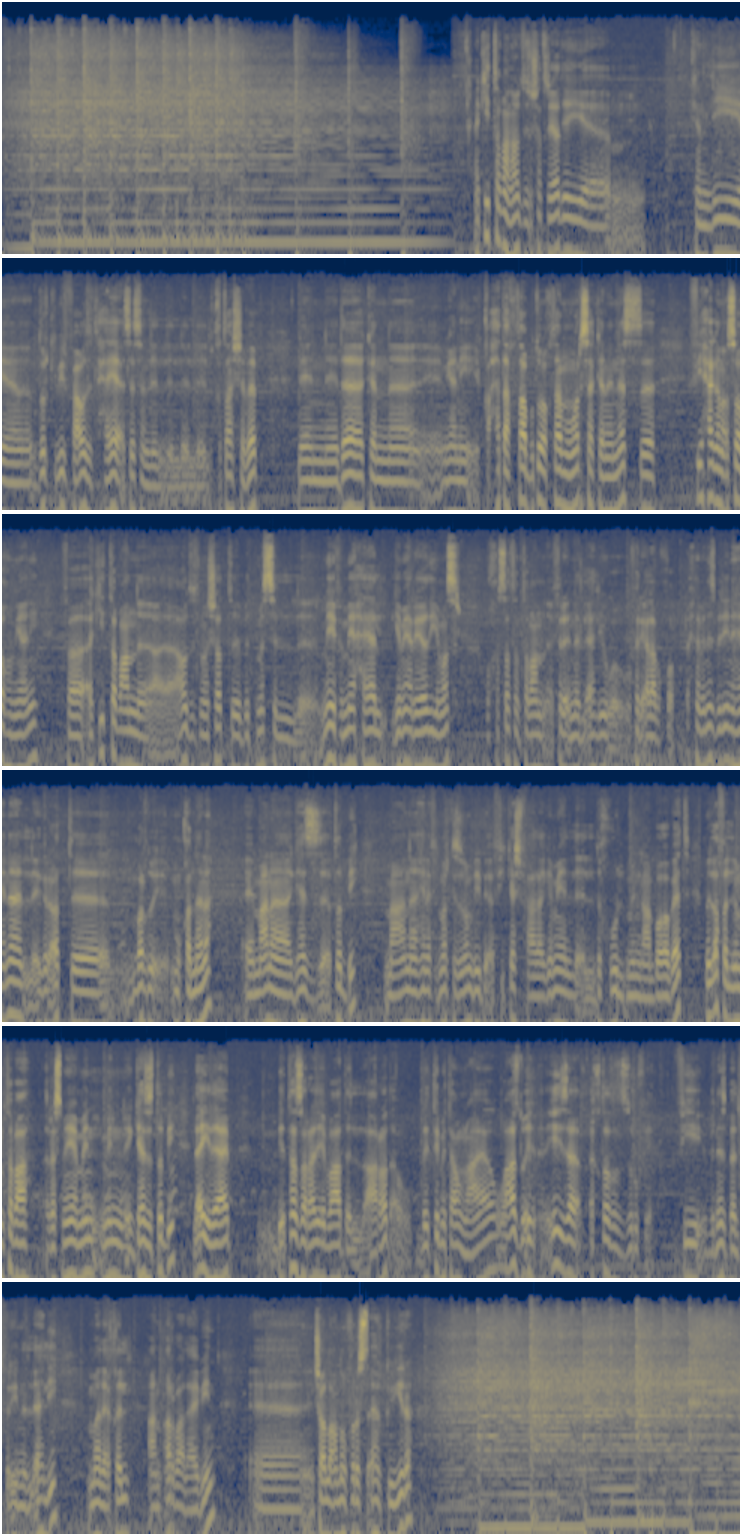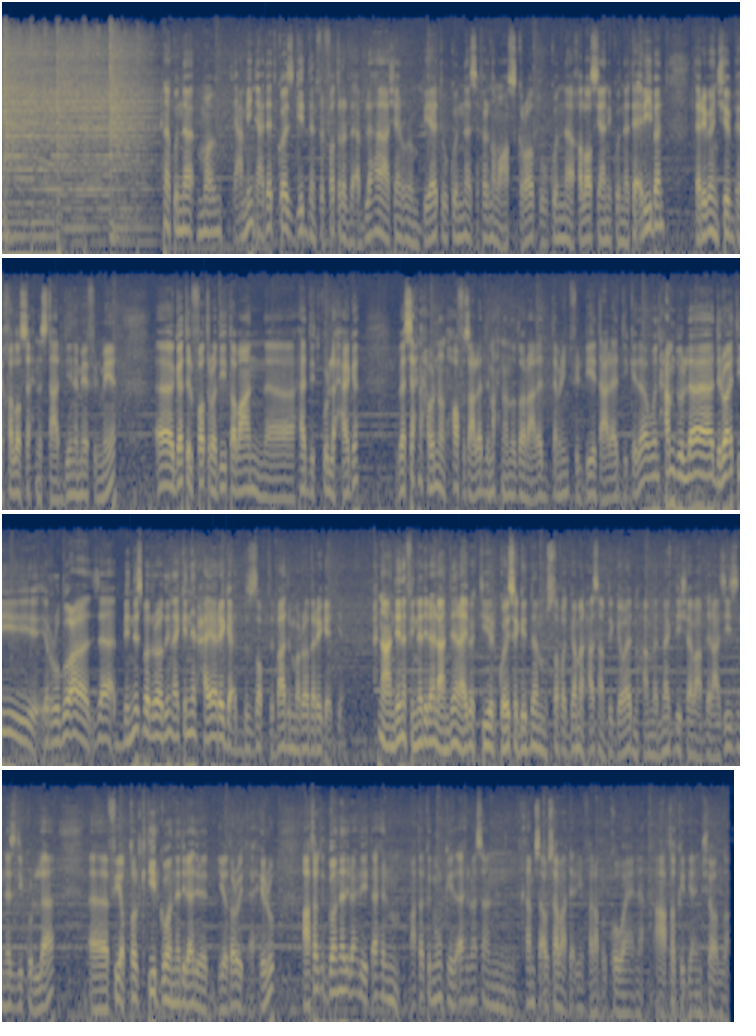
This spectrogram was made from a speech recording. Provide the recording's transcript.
أكيد طبعا عودة النشاط الرياضي كان ليه دور كبير في عودة الحياة أساسا لقطاع الشباب لأن ده كان يعني حتى قطاع البطولة وقطاع الممارسة كان الناس آه، في حاجة ناقصاهم يعني فأكيد طبعا آه، عودة النشاط بتمثل آه، 100% حياة لجميع رياضي مصر وخاصة طبعا فرق النادي الأهلي وفريق ألعاب القوى. إحنا بالنسبة لينا هنا الإجراءات آه، برضو مقننة معانا جهاز طبي معانا هنا في المركز الاولمبي بيبقى في كشف على جميع الدخول من البوابات بالإضافة للمتابعة الرسمية من من الجهاز الطبي لأي لاعب بتظهر عليه بعض الأعراض أو بيتم التعامل معاه وعزله إذا اقتضت الظروف يعني. في بالنسبة لفريق النادي الأهلي ما لا يقل عن أربع لاعبين آه إن شاء الله عندهم فرص تاهل كبيرة إحنا كنا عاملين اعداد كويس جدا في الفترة اللي قبلها عشان الاولمبياد وكنا سافرنا معسكرات وكنا خلاص يعني كنا تقريبا تقريبا شبه خلاص إحنا استعدينا 100% آه، جت الفترة دي طبعا آه، هدت كل حاجة. بس إحنا حاولنا نحافظ على قد ما إحنا نقدر على قد التمرين في البيت على قد كده. والحمد لله دلوقتي الرجوع بالنسبة للرياضيين أكن الحياة رجعت بالظبط بعد ما الرياضة رجعت يعني. إحنا عندنا في النادي الأهلي عندنا لعيبة كتير كويسة جدا مصطفى الجمل حسن عبد الجواد محمد مجدي شهاب عبد العزيز الناس دي كلها. في أبطال كتير جوه النادي الأهلي يقدروا يتأهلوا. أعتقد جوه النادي الأهلي يتأهل أعتقد ممكن يتأهل مثلا خمسة أو سبعة تقريبا في العاب القوة يعني أعتقد يعني إن شاء الله.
